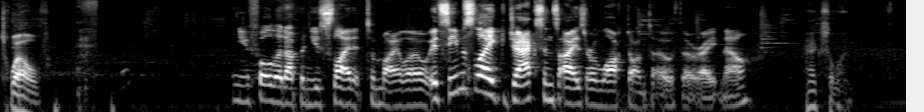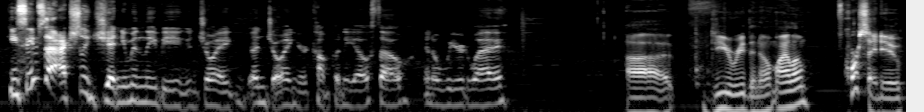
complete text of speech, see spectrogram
12. You fold it up and you slide it to Milo. It seems like Jackson's eyes are locked onto Otho right now. Excellent. He seems to actually genuinely be enjoying enjoying your company, Otho, in a weird way. Uh, do you read the note, Milo? Of course I do.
